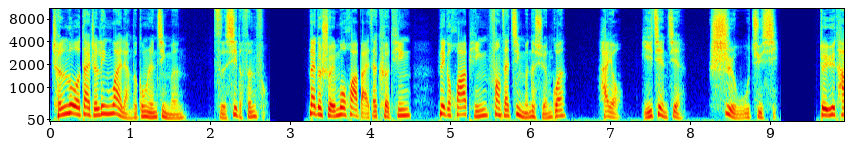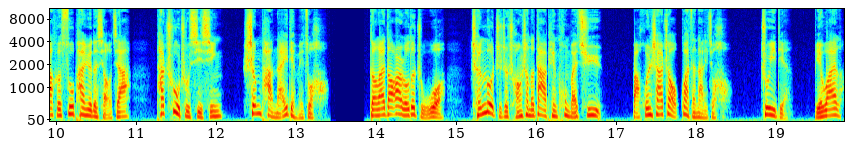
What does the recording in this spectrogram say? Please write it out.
陈洛带着另外两个工人进门，仔细的吩咐：“那个水墨画摆在客厅，那个花瓶放在进门的玄关，还有一件件事无巨细。对于他和苏盼月的小家，他处处细心，生怕哪一点没做好。等来到二楼的主卧，陈洛指着床上的大片空白区域，把婚纱照挂在那里就好，注意点，别歪了。”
